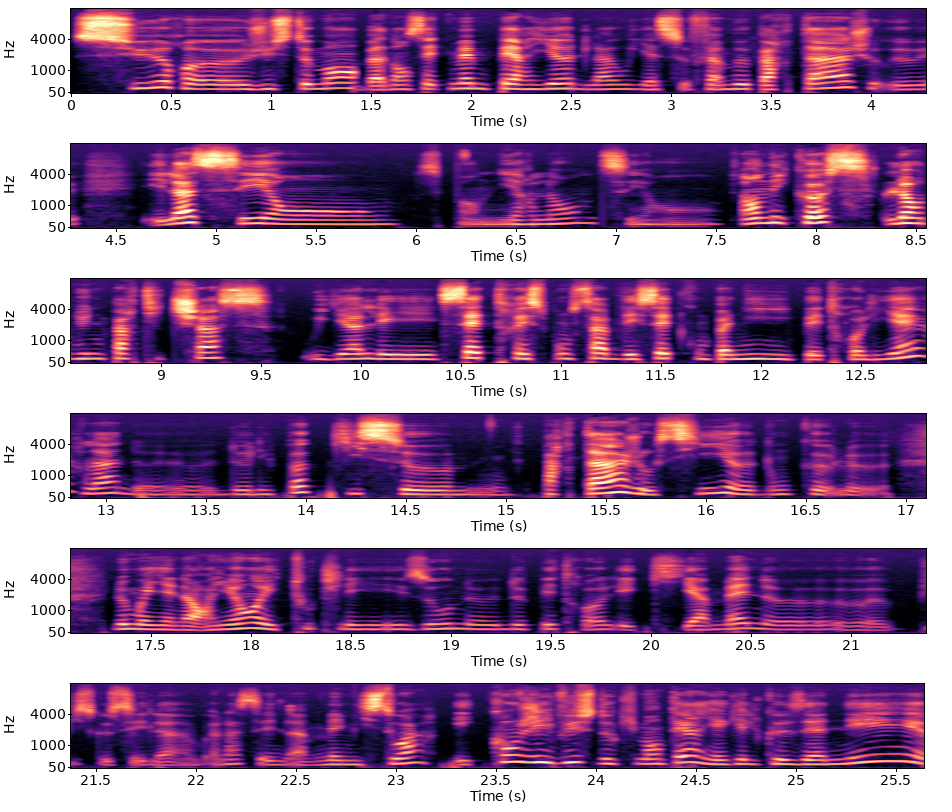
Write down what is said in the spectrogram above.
sur euh, justement bah, dans cette même période là où il y a ce fameux partage. Euh, et là, c'est en, pas en Irlande, c'est en, en Écosse, lors d'une partie de chasse où il y a les sept responsables des sept compagnies pétrolières là, de, de l'époque qui se partagent aussi euh, donc le, le Moyen-Orient et toutes les zones de pétrole et qui amènent, puisque c'est la, voilà, c'est la même histoire. Et quand j'ai vu ce documentaire il y a quelques années,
